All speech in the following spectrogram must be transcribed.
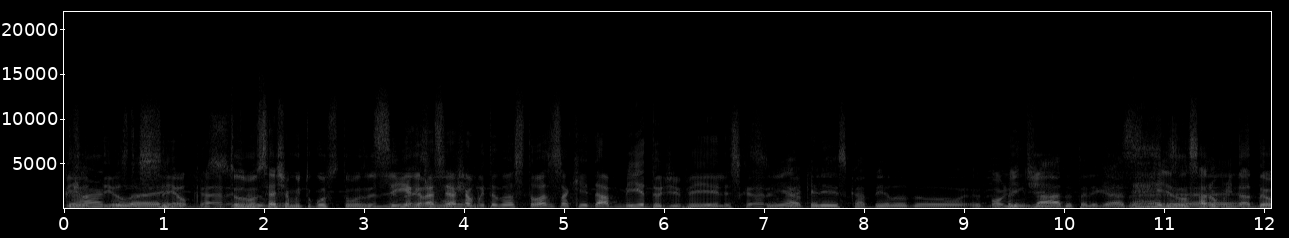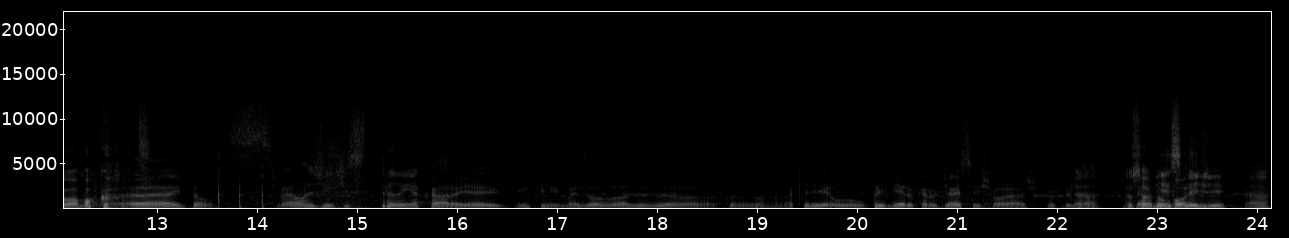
Meu Deus do gárgula, é céu, cara. Todo mundo se acha muito gostoso ali, Sim, né? a galera Tipo, se acha muito gostosa, só que dá medo de ver eles, cara. Sim, Meu aqueles cabelos do, do blindado, tá ligado? É, eles lançaram o É. blindadão a moco. É, então. É uma gente estranha, cara. E é, enfim, mas eu, às vezes, eu, quando. Aquele. O primeiro, que era o Jersey Shore, acho que foi o primeiro. É. Eu que só era vi do esse aí. D. É.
